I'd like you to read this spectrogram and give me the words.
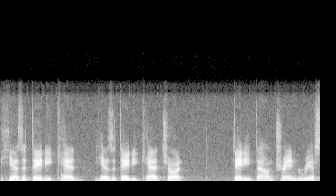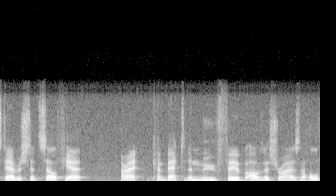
here's a daily CAD. Here's a daily CAD chart. Daily downtrend reestablished itself here. All right, come back to the move fib of this rise. The whole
